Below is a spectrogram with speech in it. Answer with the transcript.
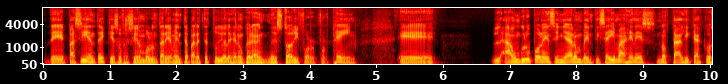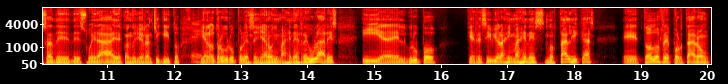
de pacientes que se ofrecieron voluntariamente para este estudio, le dijeron que eran eh, Study for, for Pain. Eh, a un grupo le enseñaron 26 imágenes nostálgicas, cosas de, de su edad y de cuando yo eran chiquitos, Sí. y al otro grupo le enseñaron imágenes regulares, y eh, el grupo que recibió las imágenes nostálgicas, eh, todos reportaron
